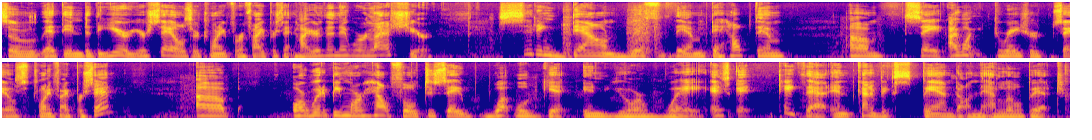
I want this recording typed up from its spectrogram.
So at the end of the year, your sales are twenty five percent higher than they were last year. Sitting down with them to help them um, say, "I want to raise your sales twenty five percent." or would it be more helpful to say what will get in your way? As, eh, take that and kind of expand on that a little bit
